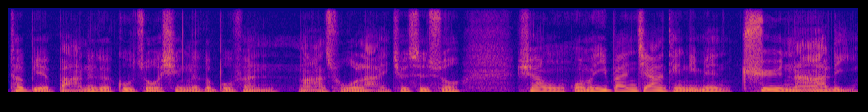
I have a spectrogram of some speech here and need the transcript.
特别把那个固着性那个部分拿出来？就是说，像我们一般家庭里面去哪里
